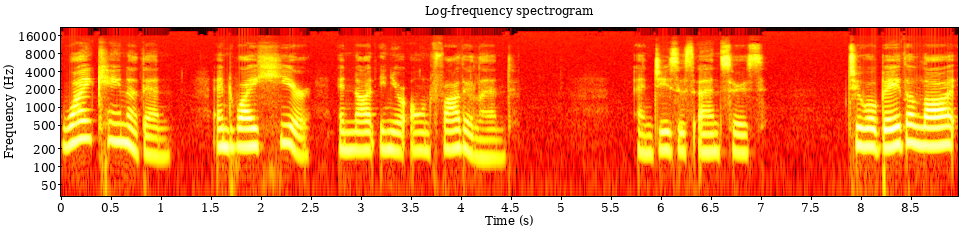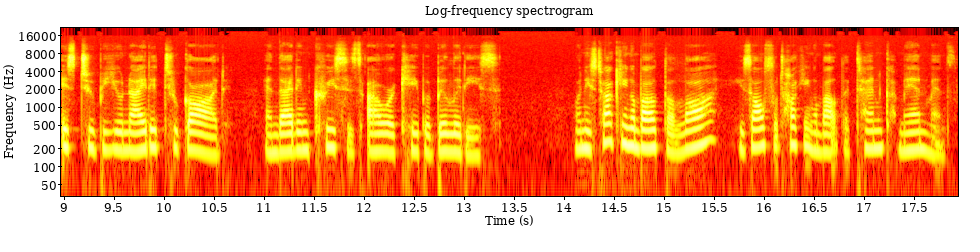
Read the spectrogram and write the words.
Why Cana then? And why here and not in your own fatherland? And Jesus answers, To obey the law is to be united to God, and that increases our capabilities. When he's talking about the law, He's also talking about the Ten Commandments.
